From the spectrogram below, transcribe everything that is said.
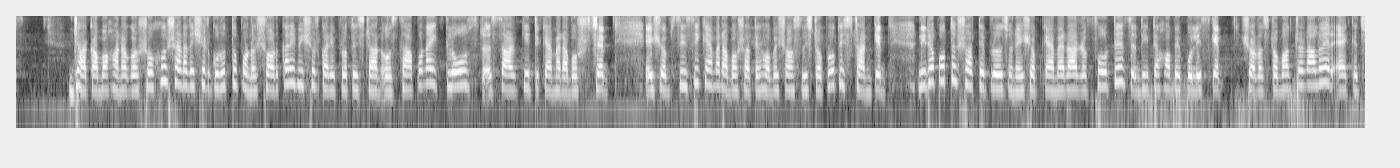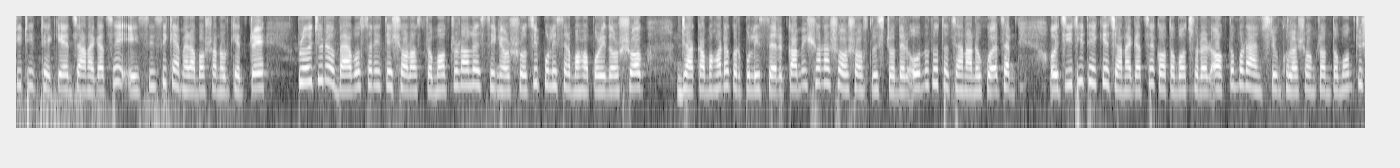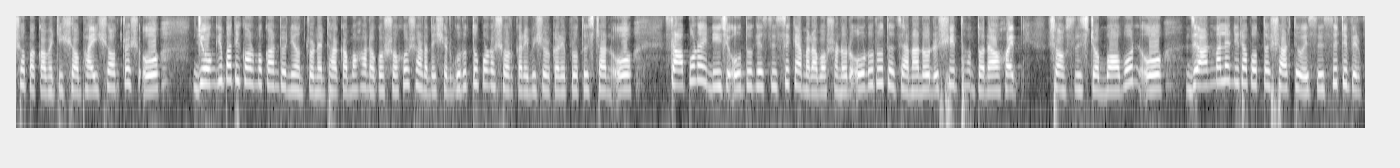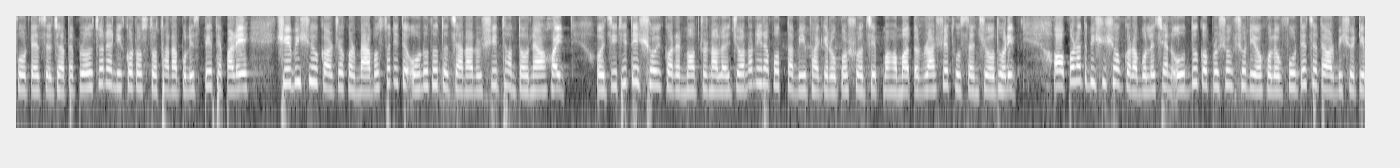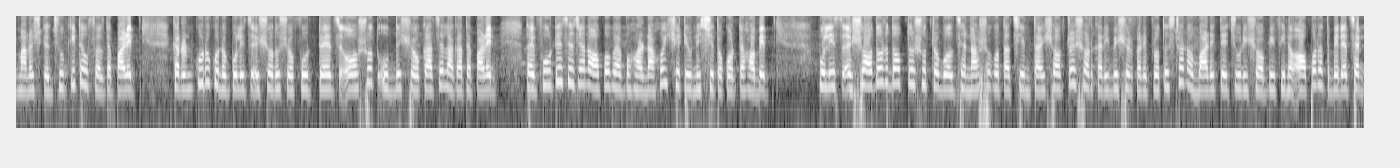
ঢাকা মহানগর সহ সারা দেশের গুরুত্বপূর্ণ সরকারি বেসরকারি প্রতিষ্ঠান ও স্থাপনায় ক্লোজড সার্কিট ক্যামেরা বসছে। এইসব সিসি ক্যামেরা বসাতে হবে সংশ্লিষ্ট প্রতিষ্ঠানকে। নিরাপত্তার স্বার্থে প্রয়োজনে এসব ক্যামেরার ফুটেজ দিতে হবে পুলিশকে। স্বরাষ্ট্র মন্ত্রণালয়ের এক চিঠি থেকে জানা গেছে, এই সিসি ক্যামেরা বসানোর ক্ষেত্রে প্রয়োজনীয় ব্যবস্থা নিতে স্বরাষ্ট্র মন্ত্রণালয়ের সিনিয়র সচিব, পুলিশের মহাপরিদর্শক, ঢাকা মহানগর পুলিশের কমিশনার সহ সংশ্লিষ্টদের অনুরোধ জানানো হয়েছে। ওই চিঠি থেকে জানা গেছে, গত বছরের অক্টোবর আইন শৃঙ্খলা সংক্রান্ত মন্ত্রিসভা কমিটির সভায় সন্ত্রাস ও জঙ্গিবাদী কর্মকাণ্ড নিয়ন্ত্রণে ঢাকা মহানগর সহ সারা দেশের গুরুত্বপূর্ণ সরকারি বেসরকারি প্রতিষ্ঠান ও স্থাপনায় নিজ উদ্যোগে সিসি ক্যামেরা বসানোর অনুরোধ জানানোর সিদ্ধান্ত নেওয়া হয়। সংশ্লিষ্ট ভবন ও জানমালের নিরাপত্তার স্বার্থে ওই সিসিটিভির ফুটেজ যাতে প্রয়োজনে নিকটস্থ থানা পুলিশ পেতে পারে, সে বিষয়ে কার্যকর ব্যবস্থা নিতে অনুরোধ জানানোর সিদ্ধান্ত নেওয়া হয়। ওই চিঠিতে সই করেন মন্ত্রণালয় জননিরাপত্তা বিভাগের উপসচিব মোহাম্মদ রাশেদ হোসেন চৌধুরী। অপরাধ বিশেষজ্ঞরা বলেছেন, উদ্যোগ প্রশংসনীয় হলেও ফুটেজ দেওয়ার বিষয়টি মানুষকে ঝুঁকিতেও ফেলতে পারে, কারণ কোনো কোনো পুলিশ সদস্য ফুটেজ অসৎ উদ্দেশ্য কাজে লাগাতে পারেন, তাই ফুটেজে যেন অপব্যবহার না হয়, সেটিও নিশ্চিত করতে হবে। পুলিশ সদর দপ্তর সূত্র বলছে, নাশকতা ছিনতাই সন্ত্রাস সরকারি, বেসরকারি প্রতিষ্ঠান ও বাড়িতে চুরি সহ বিভিন্ন অপরাধ বেড়েছে।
